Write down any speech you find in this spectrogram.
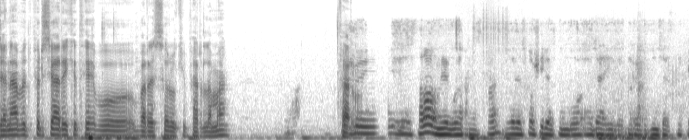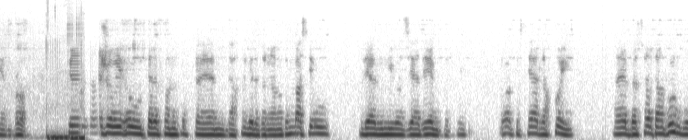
جەنابەت پرسیارێکت هەیە بۆ بەڕێ سەرۆکی پەرلەمان سلام لە خۆشی دەکەم بۆ ئەدای لە بەڕێگەی جەستەکەم ڕۆ ژەوەی ئەو تەلەفۆنە پرسیان داخل لە بەنامەکەم باسی ئەو دیار نیوە زیادەیەم کرد پرسیار لە خۆی بەسەرتان ڕوون بۆ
